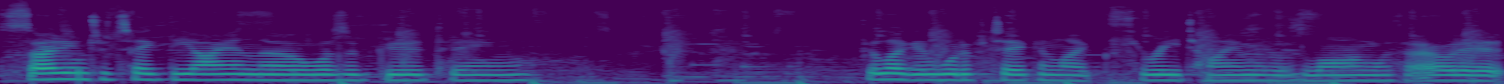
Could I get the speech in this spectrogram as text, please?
Deciding to take the iron though was a good thing. I feel like it would have taken like three times as long without it.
